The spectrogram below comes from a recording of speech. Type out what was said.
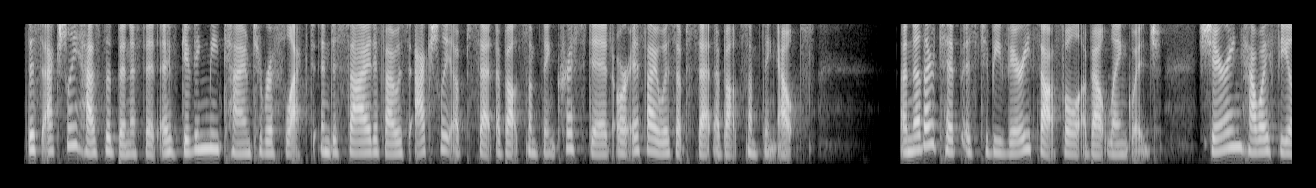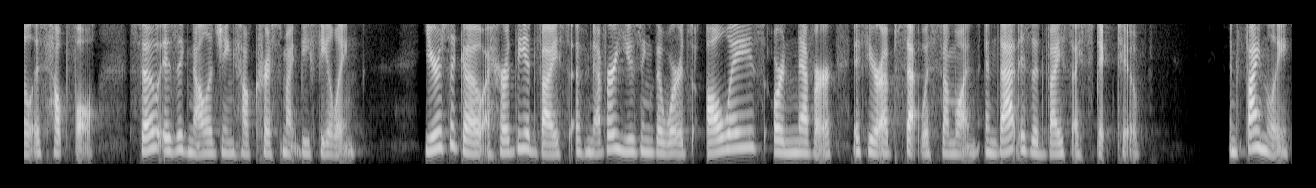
This actually has the benefit of giving me time to reflect and decide if I was actually upset about something Chris did or if I was upset about something else. Another tip is to be very thoughtful about language. Sharing how I feel is helpful. So is acknowledging how Chris might be feeling. Years ago, I heard the advice of never using the words always or never if you're upset with someone, and that is advice I stick to. And finally,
